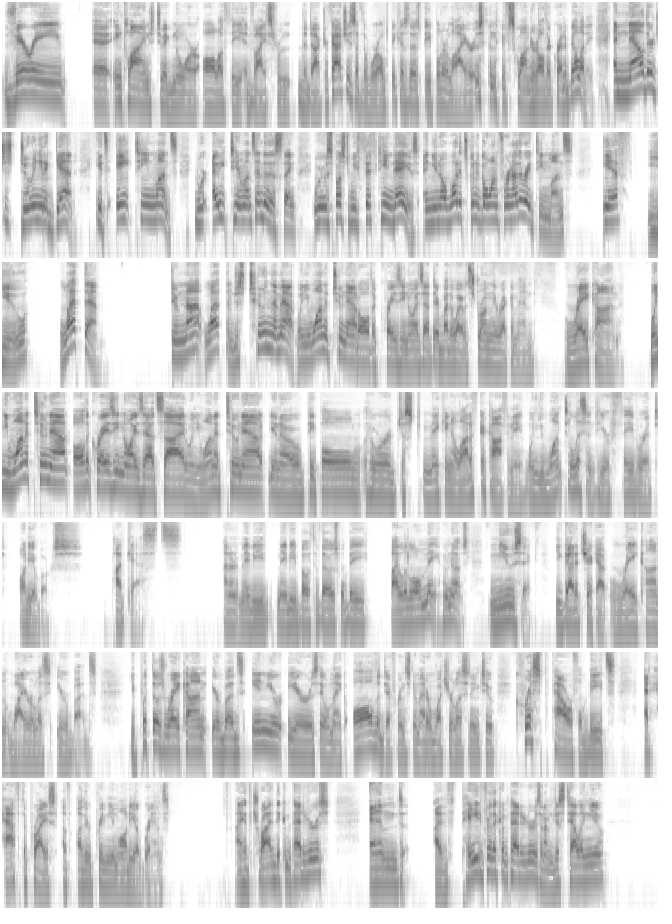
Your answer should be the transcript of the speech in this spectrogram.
very uh, inclined to ignore all of the advice from the Dr. Fauci's of the world because those people are liars and they've squandered all their credibility. And now they're just doing it again. It's 18 months. We're 18 months into this thing. We were supposed to be 15 days. And you know what? It's going to go on for another 18 months if you let them. Do not let them. Just tune them out. When you want to tune out all the crazy noise out there, by the way, I would strongly recommend Raycon. When you want to tune out all the crazy noise outside, when you want to tune out, you know, people who are just making a lot of cacophony, when you want to listen to your favorite audiobooks, podcasts, I don't know, maybe maybe both of those will be by little old me. Who knows? Music. You got to check out Raycon wireless earbuds. You put those Raycon earbuds in your ears, they will make all the difference no matter what you're listening to. Crisp, powerful beats at half the price of other premium audio brands. I have tried the competitors and I've paid for the competitors, and I'm just telling you,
